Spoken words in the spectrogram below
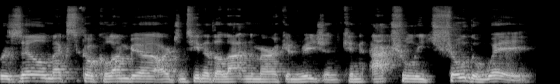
Brazil, Mexico, Colombia, Argentina, the Latin American region can actually show the way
